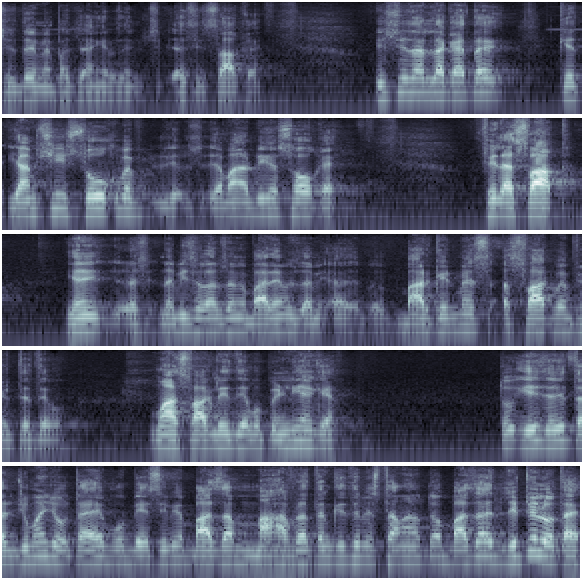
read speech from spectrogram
سیدھے میں پھنس جائیں گے، ایسی ساکھ ہے۔ اسی طرح اللہ کہتا ہے کہ یمشی سوق میں زبان عربی کا سوق ہے، فی الاسفاق۔ یعنی نبی صلی اللہ علیہ وسلم کے بارے میں مارکیٹ میں اسفاق میں پھرتے تھے وہ۔ وہاں اسفاق لے دیا، وہ پنڈلیاں کیا؟ تو یہ ترجمہ جو ہوتا ہے، وہ بیسیکلی بعضہ محاورتن کی طرف استعمال ہوتا ہے بعضہ لٹل ہوتا ہے۔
